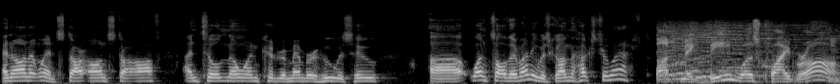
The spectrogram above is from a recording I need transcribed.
And on it went, star on, star off, until no one could remember who was who. Uh, once all their money was gone, the huckster left. But McBean was quite wrong.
